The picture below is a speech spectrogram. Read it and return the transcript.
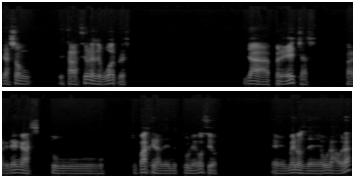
ya son instalaciones de WordPress ya prehechas para que tengas tu, tu página de tu negocio en menos de una hora.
